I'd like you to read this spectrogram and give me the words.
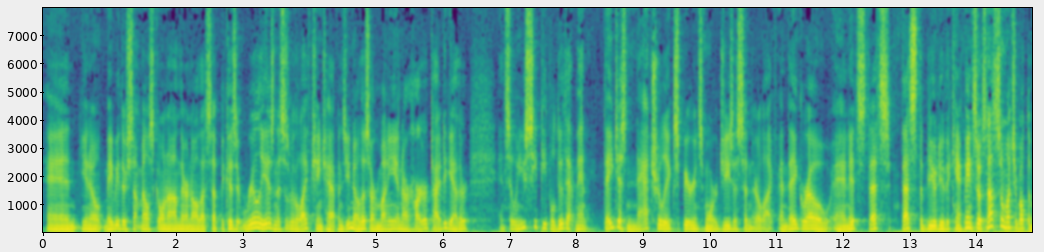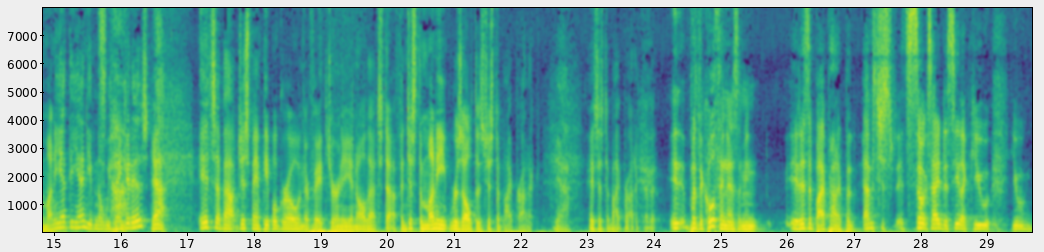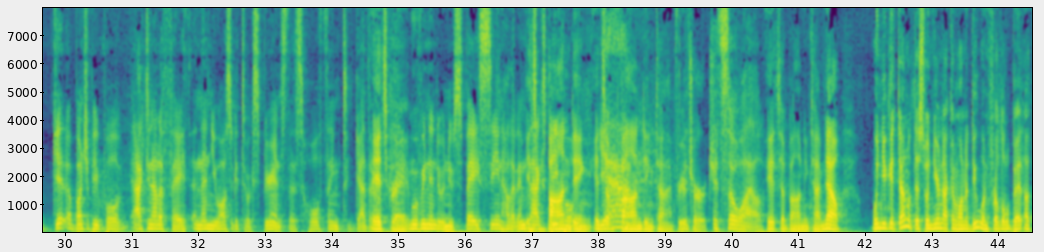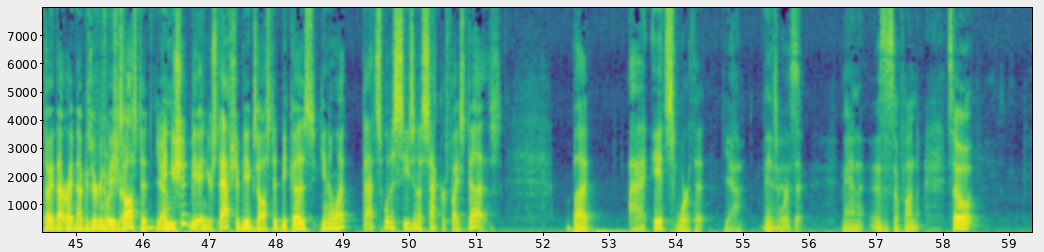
And, you know, maybe there's something else going on there and all that stuff because it really is. And this is where the life change happens. You know this, our money and our heart are tied together. And so when you see people do that, man, they just naturally experience more Jesus in their life and they grow. And it's, that's, that's the beauty of the campaign. So it's not so much about the money at the end, even though we think it is. Yeah. It's about just, man, people grow in their faith journey and all that stuff. And just the money result is just a byproduct. Yeah. It's just a byproduct of it. It, but the cool thing is, I mean, it is a byproduct. But I'm just, it's so excited to see like you, you get a bunch of people acting out of faith, and then you also get to experience this whole thing together. It's great. Moving into a new space, seeing how that impacts It's people. bonding. It's Yeah. a bonding time for your church. It's so wild. It's a bonding time. Now, when you get done with this one, you're not going to want to do one for a little bit. I'll tell you that right now because you're going to For be sure. exhausted. Yeah. And you should be, and your staff should be exhausted because you know what? That's what a season of sacrifice does. But I, it's worth it. Yeah. It's It worth is. it. Man, this is so fun. So,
